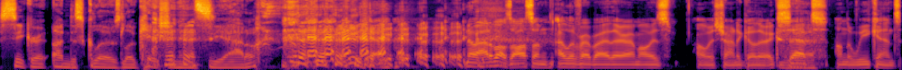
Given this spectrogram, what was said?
secret undisclosed location in Seattle. no, Add-a-Ball's awesome. I live right by there. I'm always always trying to go there. Except on the weekends,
